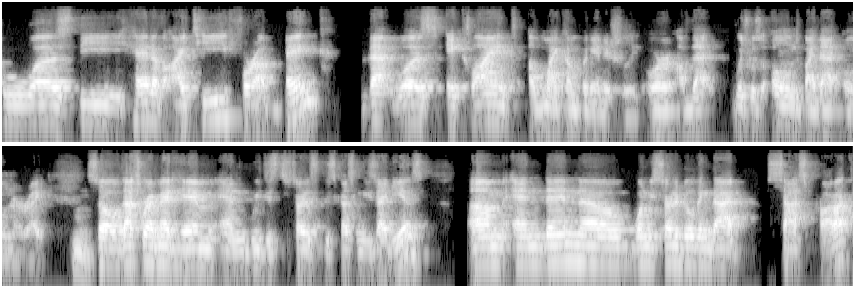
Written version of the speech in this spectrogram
who was the head of IT for a bank that was a client of my company initially, or of that, which was owned by that owner, right? Hmm. So that's where I met him, and we just started discussing these ideas. Um, and then uh, when we started building that SaaS product,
